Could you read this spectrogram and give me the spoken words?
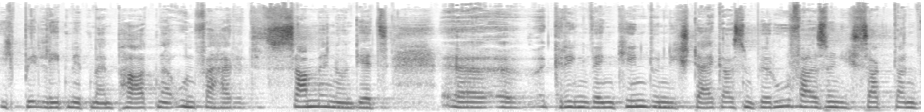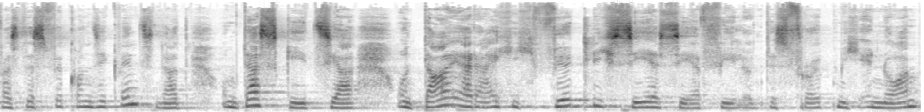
ich lebe mit meinem Partner unverheiratet zusammen und jetzt äh, äh, kriegen wir ein Kind und ich steige aus dem Beruf aus und ich sage dann, was das für Konsequenzen hat. Um das geht's ja. Und da erreiche ich wirklich sehr, sehr viel. Und das freut mich enorm.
